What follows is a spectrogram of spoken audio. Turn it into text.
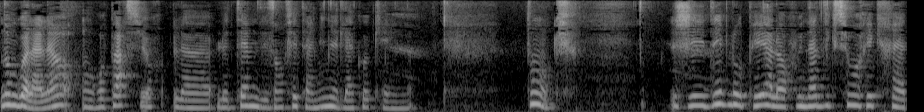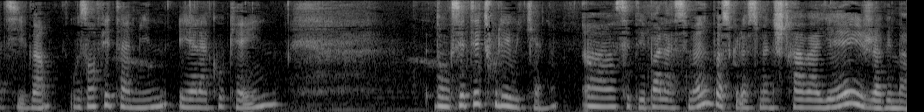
donc voilà, là, on repart sur le, thème des amphétamines et de la cocaïne. Donc, j'ai développé alors une addiction récréative aux amphétamines et à la cocaïne. Donc c'était tous les week-ends. Euh, c'était pas la semaine parce que la semaine je travaillais et j'avais ma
